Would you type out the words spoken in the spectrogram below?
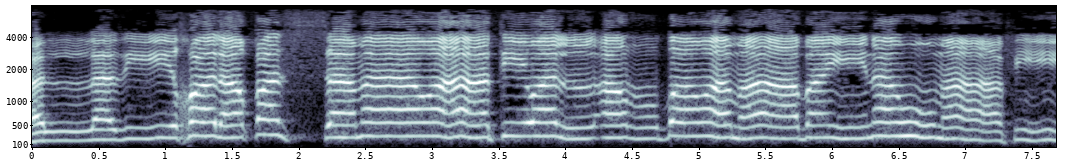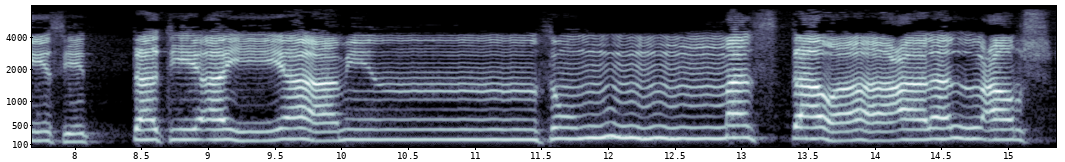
الذي خلق السماوات والأرض وما بينهما في ستة أيام ثم استوى على العرش.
